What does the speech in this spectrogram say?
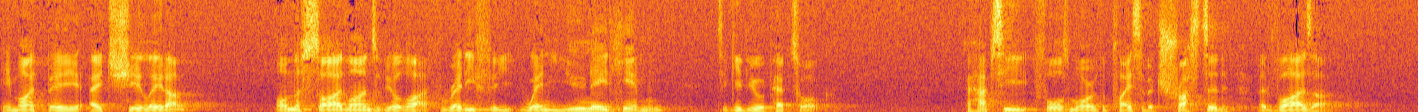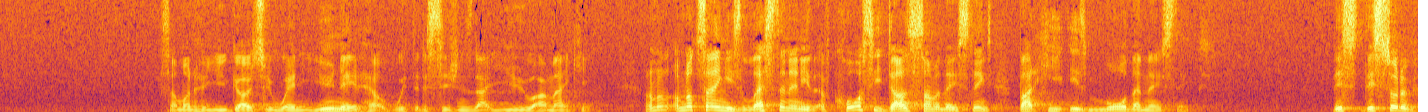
He might be a cheerleader on the sidelines of your life, ready for when you need him to give you a pep talk. Perhaps he falls more of the place of a trusted advisor someone who you go to when you need help with the decisions that you are making. I'm not, I'm not saying he's less than any of Of course, he does some of these things, but he is more than these things. This, this, sort of,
